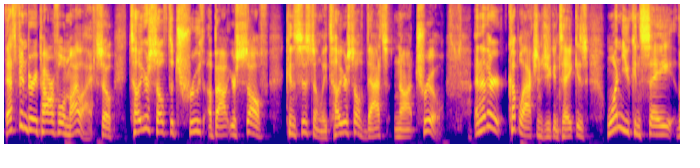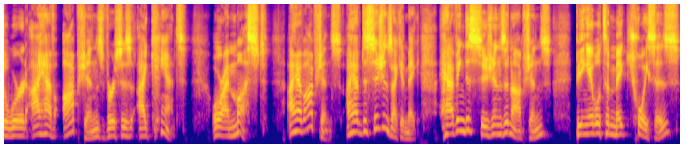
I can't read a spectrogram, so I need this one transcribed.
that's been very powerful in my life. So tell yourself the truth about yourself consistently. Tell yourself that's not true. Another couple actions you can take is one, you can say the word I have options versus I can't or I must. I have options. I have decisions I can make. Having decisions and options, being able to make choices,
